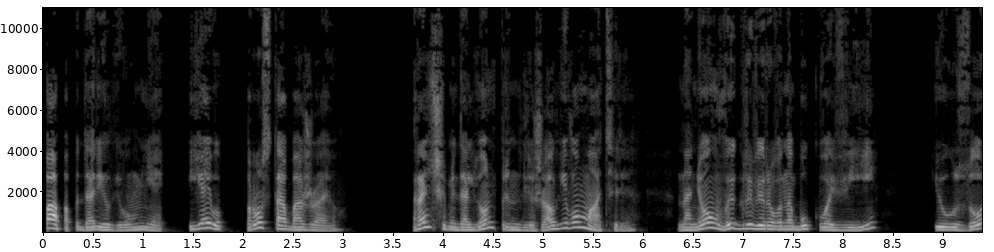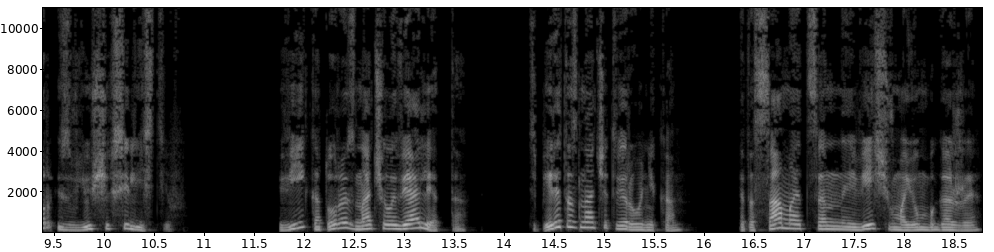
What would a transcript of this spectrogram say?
Папа подарил его мне, и я его просто обожаю. Раньше медальон принадлежал его матери. На нем выгравирована буква «Ви» и узор из вьющихся листьев. «Ви», которая значила «Виолетта». Теперь это значит «Вероника». Это самая ценная вещь в моем багаже.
